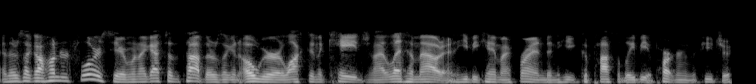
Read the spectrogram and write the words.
And there's like a hundred floors here. When I got to the top, there was like an ogre locked in a cage, and I let him out, and he became my friend, and he could possibly be a partner in the future.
